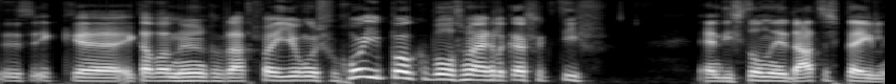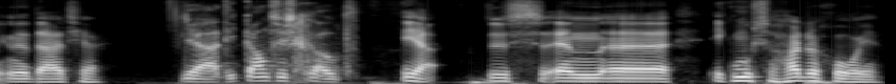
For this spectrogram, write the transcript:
Dus ik, eh, ik had aan hun gevraagd van jongens, hoe gooi je pokeballs nou eigenlijk effectief? En die stonden inderdaad te spelen inderdaad, ja. ja, die kans is groot. Ja, dus en eh, ik moest ze harder gooien.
